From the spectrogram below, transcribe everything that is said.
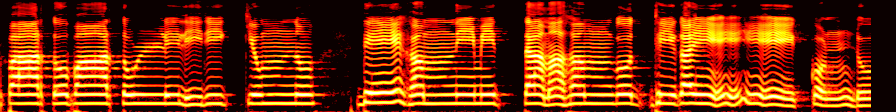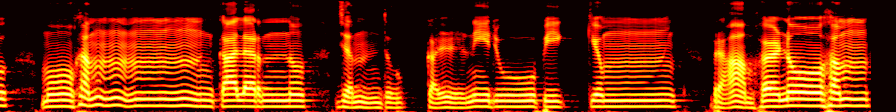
പാർത്തു പാർത്തുള്ളിലിരിക്കുന്നു. ദേഹം നിമിത്തമഹം ബുദ്ധി കൈക്കൊണ്ടു മോഹം കലർന്നു ജന്തുക്കൾ നിരൂപിക്കും. ബ്രാഹ്മണോഹം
